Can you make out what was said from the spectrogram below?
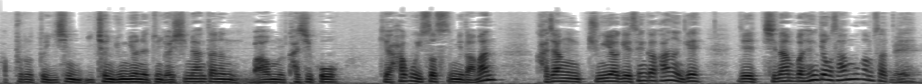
앞으로 또 20, 2006년에 좀 열심히 한다는 마음을 가지고 이렇게 하고 있었습니다만 가장 중요하게 생각하는 게 이제 지난번 행정사무감사 때 네.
